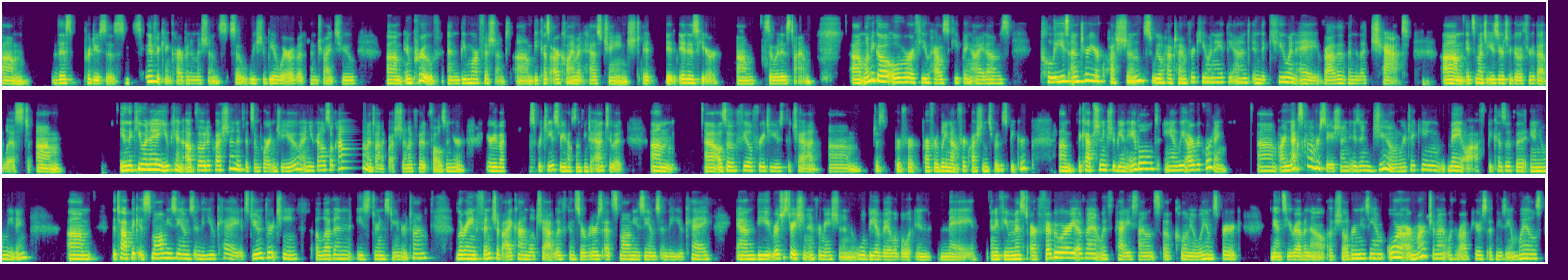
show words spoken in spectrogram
Um, this produces significant carbon emissions, so we should be aware of it and try to um, improve and be more efficient um, because our climate has changed. It, it, it is here, um, so it is time. Um, let me go over a few housekeeping items. Please enter your questions. We will have time for Q&A at the end in the Q&A rather than the chat. Um, it's much easier to go through that list. Um, in the Q&A, you can upvote a question if it's important to you, and you can also comment on a question if it falls in your area of expertise or you have something to add to it. Um, uh, also, feel free to use the chat, um, just prefer preferably not for questions for the speaker. Um, the captioning should be enabled, and we are recording. Um, our next conversation is in June. We're taking May off because of the annual meeting. Um, the topic is small museums in the UK. It's June 13th, 11 Eastern Standard Time. Lorraine Finch of ICON will chat with conservators at small museums in the UK and the registration information will be available in May. And if you missed our February event with Patty Silence of Colonial Williamsburg, Nancy Ravenel of Shelburne Museum, or our March event with Rob Pierce of Museum Wales.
